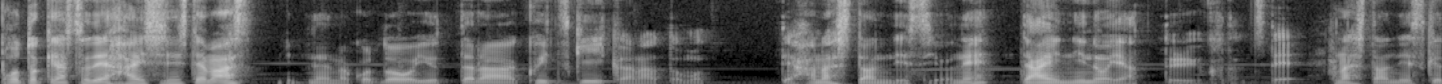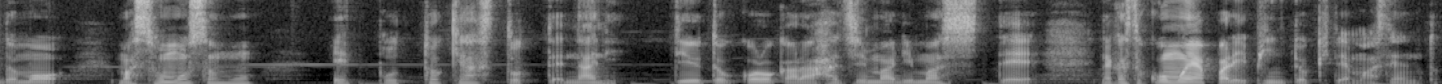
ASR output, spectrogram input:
ポッドキャストで配信してますみたいなことを言ったら食いつきいいかなと思って話したんですよね。第2の矢という形で話したんですけども、まあそもそも、え、ポッドキャストって何？っていうところから始まりまして、なんかそこもやっぱりピンときてませんと。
